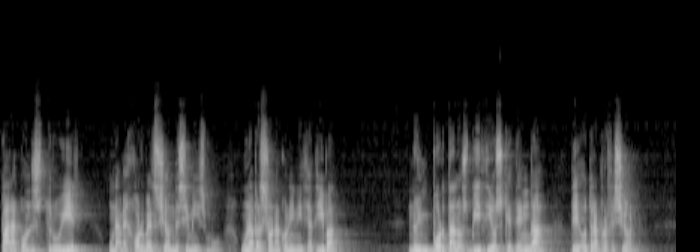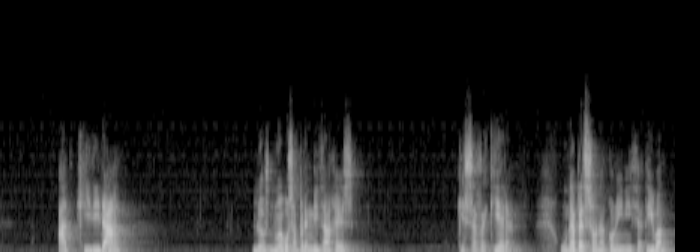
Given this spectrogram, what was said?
para construir una mejor versión de sí mismo. Una persona con iniciativa no importa los vicios que tenga de otra profesión. Adquirirá los nuevos aprendizajes que se requieran. Una persona con iniciativa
